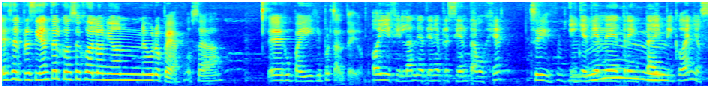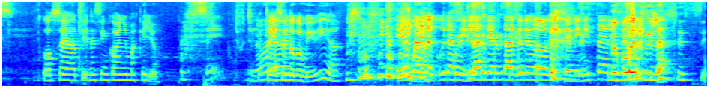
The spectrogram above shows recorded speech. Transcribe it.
es el presidente del Consejo de la Unión Europea, o sea, es un país importante, digamos. Oye, Finlandia tiene presidenta mujer Sí. y que tiene treinta y pico años. O sea, tiene cinco años más que yo. Sí. ¿Qué No, estoy es haciendo un- con mi vida? Es una Bueno. locura. Podría Finlandia está, pero los feministas. de Me los puedo ir a. Finlandia, sí.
